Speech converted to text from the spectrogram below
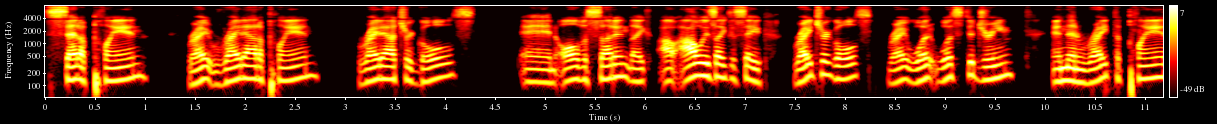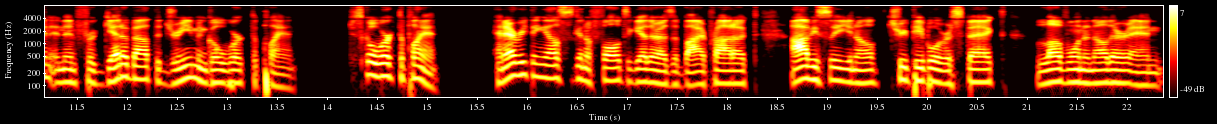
Set a plan right? Write out a plan write out your goals and all of a sudden like i, I always like to say write your goals right? What what's the dream? And then write the plan and then forget about the dream and go work the plan. Just go work the plan and everything else is going to fall together as a byproduct. Obviously, you know, treat people with respect, love one another, and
